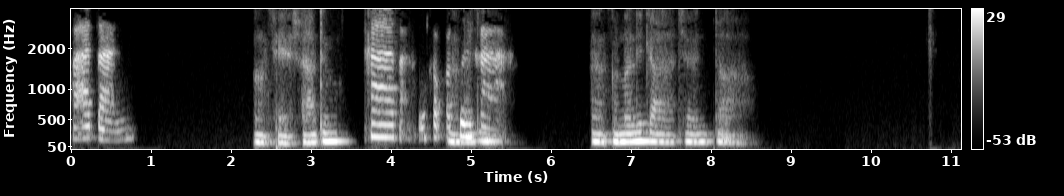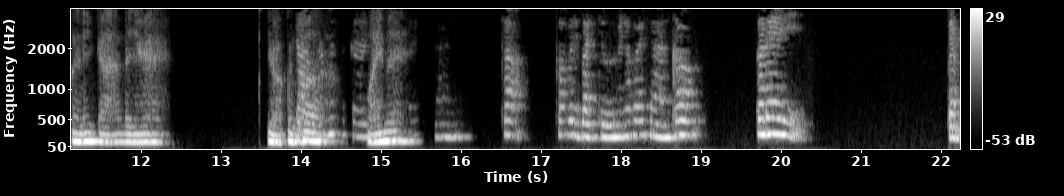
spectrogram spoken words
พระอาจารย์ โอเคสาธุค่ะสาธุขอบพระคุณค่ะอ่าคุณมาริกาเชิญต่อ มาริกาเป็นยังไงอยู่กับคุณพ่อไหวไหมก็ก็ปฏิบัติอยู่นะครับอาจารย์ก็ก็ได้แบบ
